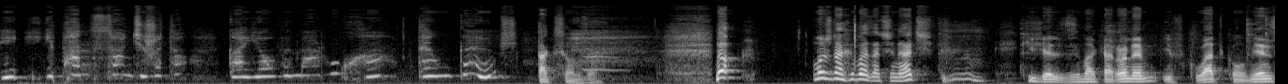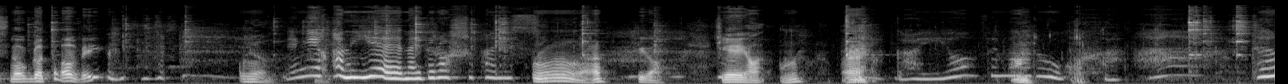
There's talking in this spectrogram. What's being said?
I, i- I pan sądzi, że to gajowy marucha tę gęś? Tak sądzę. No, można chyba zaczynać. Kisiel z makaronem i wkładką mięsną gotowy. No, Niech pan je, najdroższy panie. Mm, no cicho, cicho. Mm. Gajowy marucha. Tę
